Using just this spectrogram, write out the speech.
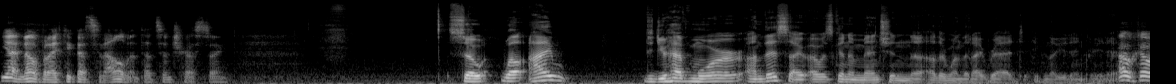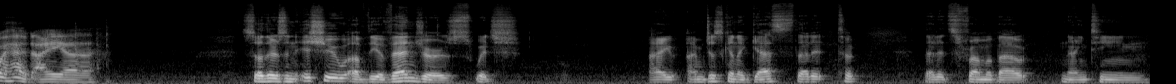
Yeah, no, but I think that's an element that's interesting. So, well, I did you have more on this? I, I was going to mention the other one that I read, even though you didn't read it. Oh, go ahead. I. Uh... So there's an issue of the Avengers, which I I'm just going to guess that it took that it's from about 19.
